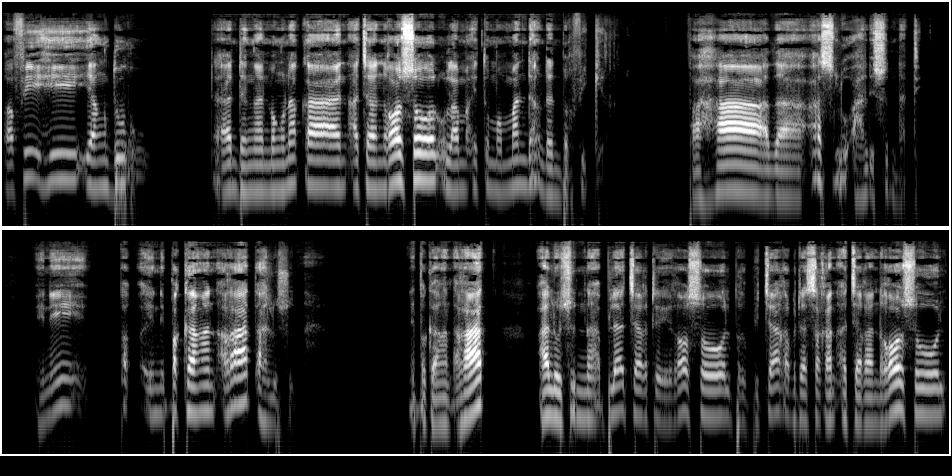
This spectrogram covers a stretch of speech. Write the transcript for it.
fihi yang duru. Dan dengan menggunakan ajaran Rasul, ulama itu memandang dan berpikir. Fahada aslu ahli sunnati. Ini ini pegangan erat ahlu sunnah. Ini pegangan erat ahlu sunnah belajar dari Rasul, berbicara berdasarkan ajaran Rasul,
